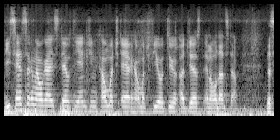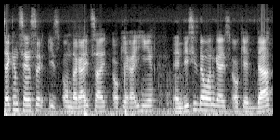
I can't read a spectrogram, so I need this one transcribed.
this sensor now guys tells the engine how much air how much fuel to adjust and all that stuff. The second sensor is on the right side okay right here. And this is the one guys okay that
